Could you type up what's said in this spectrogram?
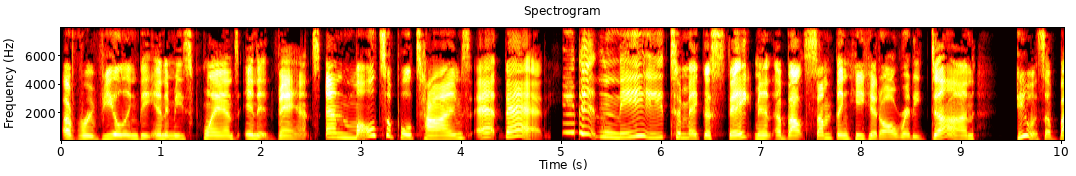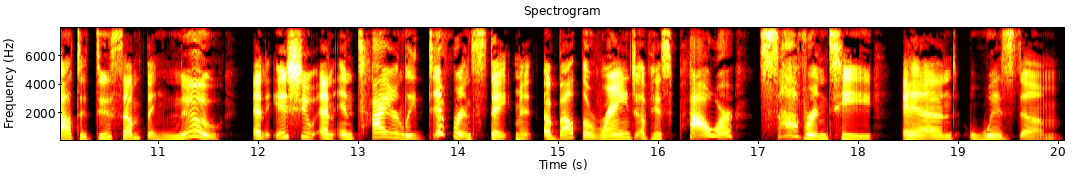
of revealing the enemy's plans in advance, and multiple times at that. He didn't need to make a statement about something he had already done. He was about to do something new and issue an entirely different statement about the range of his power, sovereignty, and wisdom.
